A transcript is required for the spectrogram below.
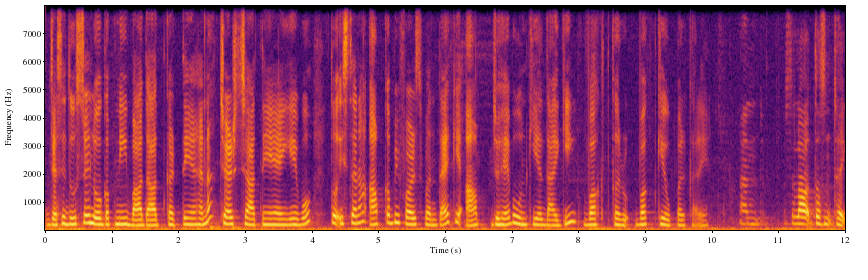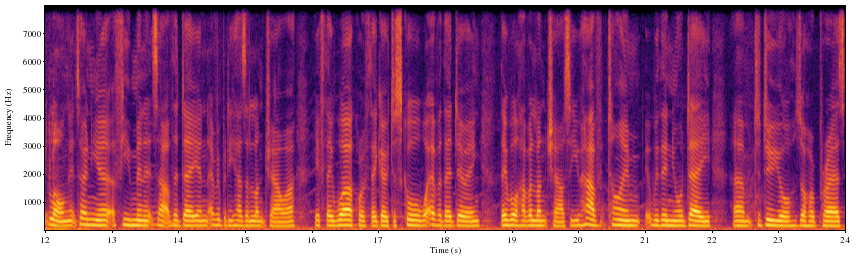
جیسے دوسرے لوگ اپنی عبادات کرتے ہیں، ہے نا؟ چرچ جاتے ہیں، یہ وہ، تو اس طرح آپ کا بھی فرض بنتا ہے کہ آپ جو ہے وہ ان کی ادائیگی وقت کرو، وقت کے اوپر کریں۔ Salat doesn't take long. It's only a, a, few minutes out of the day, and everybody has a lunch hour. If they work or if they go to school, whatever they're doing, they will have a lunch hour. So you have time within your day um, to do your Zohar prayers.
